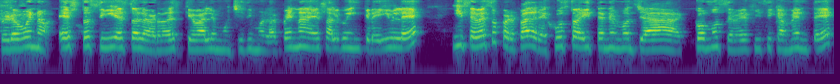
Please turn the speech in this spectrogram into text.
Pero bueno, esto sí, esto la verdad es que vale muchísimo la pena, es algo increíble y se ve súper padre. Justo ahí tenemos ya cómo se ve físicamente.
